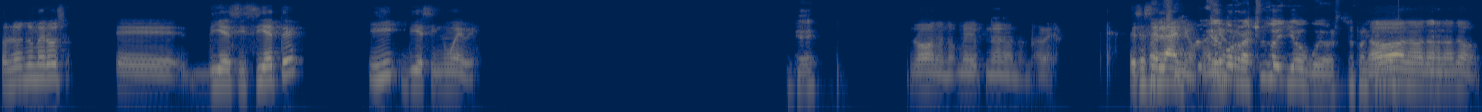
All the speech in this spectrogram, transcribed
Son los números eh, 17 y 19. Ok. No, no, no, me- no, no, no, no, a ver. Ese es el año. el borracho soy yo, weón. No, no, no, no, no.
